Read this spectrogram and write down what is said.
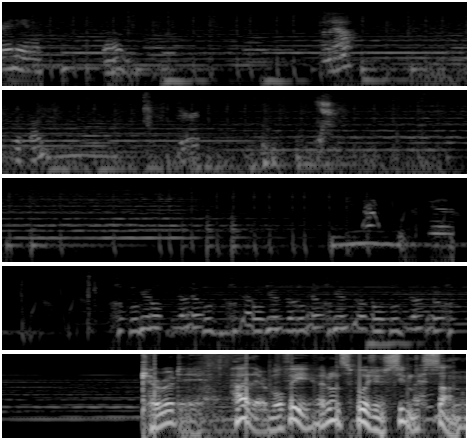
Draining out. Oh, now? Here. Karate. Hi there, Wolfie. I don't suppose you've seen my son.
